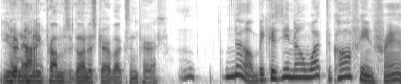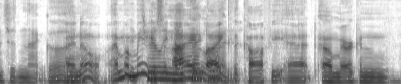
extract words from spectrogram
You don't have any problems with going to Starbucks in Paris? no, because you know what, the coffee in France isn't that good. I know. I'm It's amazed. really not I that like good. the coffee at American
